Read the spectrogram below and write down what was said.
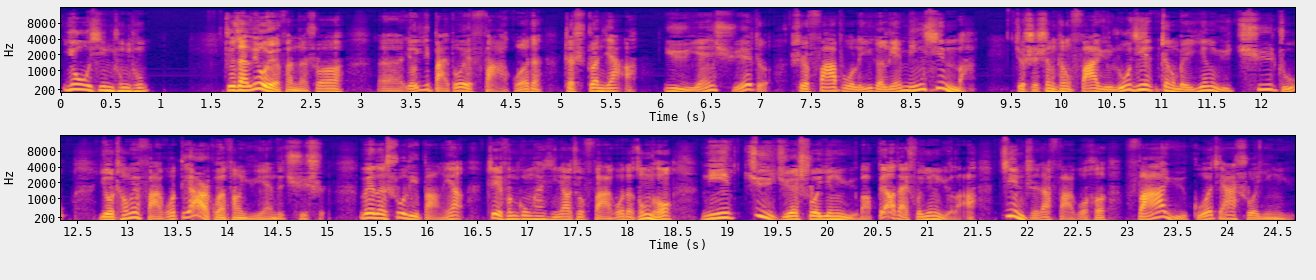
忧心忡忡。就在六月份呢，说呃，有一百多位法国的这是专家啊，语言学者是发布了一个联名信吧。就是声称法语如今正被英语驱逐，有成为法国第二官方语言的趋势。为了树立榜样，这封公开信要求法国的总统，你拒绝说英语吧，不要再说英语了啊！禁止在法国和法语国家说英语，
